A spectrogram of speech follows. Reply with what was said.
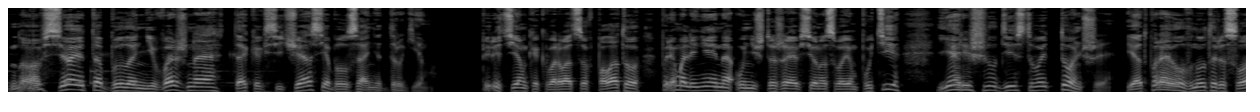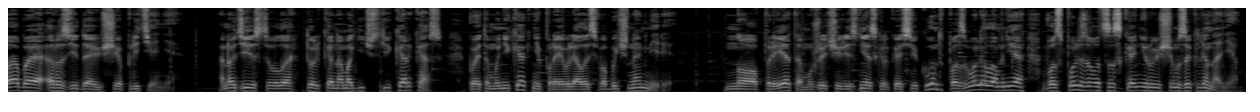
Но все это было неважно, так как сейчас я был занят другим. Перед тем, как ворваться в палату, прямолинейно уничтожая все на своем пути, я решил действовать тоньше и отправил внутрь слабое разъедающее плетение. Оно действовало только на магический каркас, поэтому никак не проявлялось в обычном мире. Но при этом уже через несколько секунд позволило мне воспользоваться сканирующим заклинанием.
